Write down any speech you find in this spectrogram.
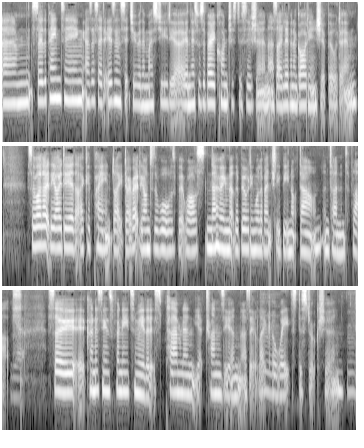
Um, so the painting, as I said, is in situ within my studio, and this was a very conscious decision as I live in a guardianship building. So I like the idea that I could paint like directly onto the walls, but whilst knowing that the building will eventually be knocked down and turned into flats. Yeah. So it kind of seems funny to me that it's permanent yet transient as it like mm. awaits destruction. Mm.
